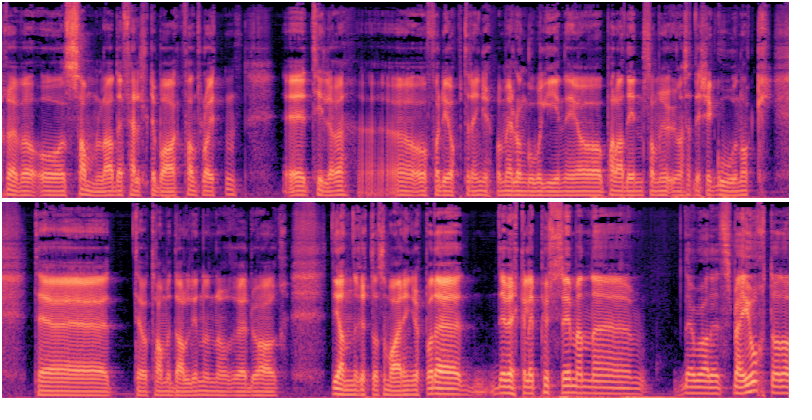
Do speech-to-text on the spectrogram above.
prøver å samle det feltet bak van Fløyten. Eh, tidligere. Eh, og få de opp til den gruppa med Longoborghini og Paladin, som jo uansett ikke er gode nok til, til å ta medaljene når eh, du har de andre rytterne som var i den gruppa. Det, det virker litt pussig, men det var det som ble gjort, og da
